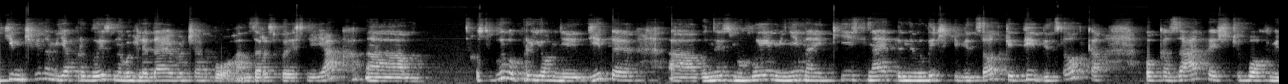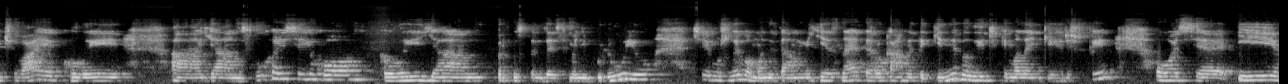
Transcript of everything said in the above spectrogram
яким чином я приблизно виглядаю в очах Бога. Зараз поясню, як. А, Особливо прийомні діти, вони змогли мені на якісь, знаєте, невеличкі відсотки, піввідсотка показати, що Бог відчуває, коли я не слухаюся його, коли я, припустимо, десь маніпулюю, чи можливо, мене там є, знаєте, роками такі невеличкі маленькі грішки. Ось е, і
